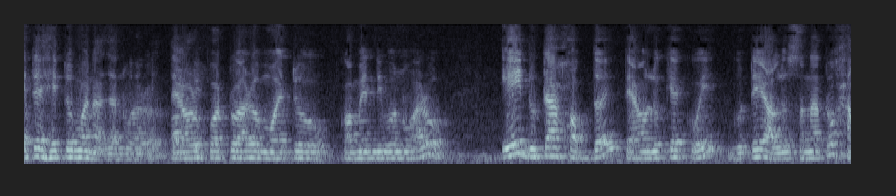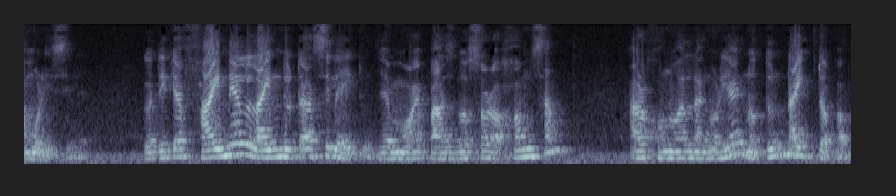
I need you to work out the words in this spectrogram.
এতিয়া সেইটো মই নাজানো আৰু। তেওঁৰ ওপৰতো আৰু মইতো কমেণ্ট দিব নোৱাৰো। এই দুটা শব্দই তেওঁলোকে কৈ গোটেই আলোচনাটো সামৰিছিলে। গতিকে ফাইনেল লাইন দুটা আছিল এইটো যে মই পাঁচ বছৰ অসম চাম আৰু সোণোৱাল ডাঙৰীয়াই নতুন দায়িত্ব পাব।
